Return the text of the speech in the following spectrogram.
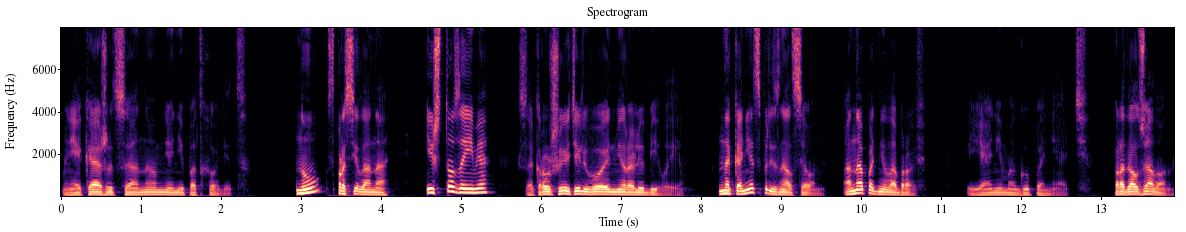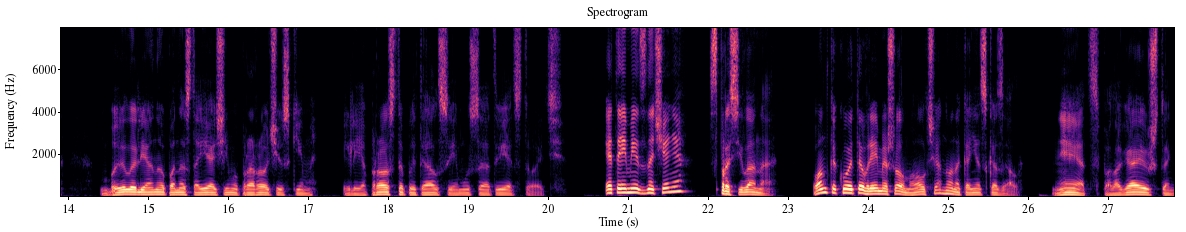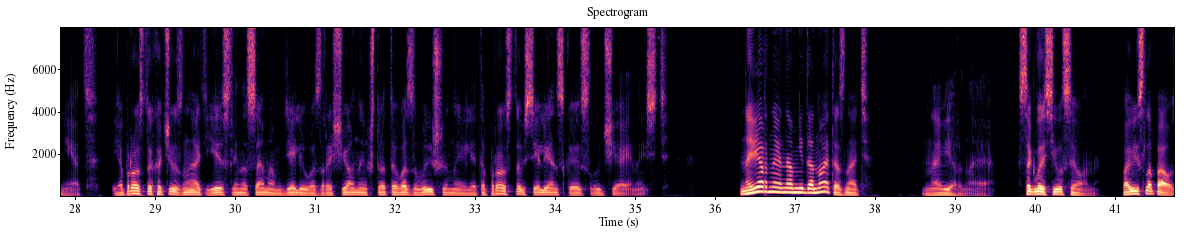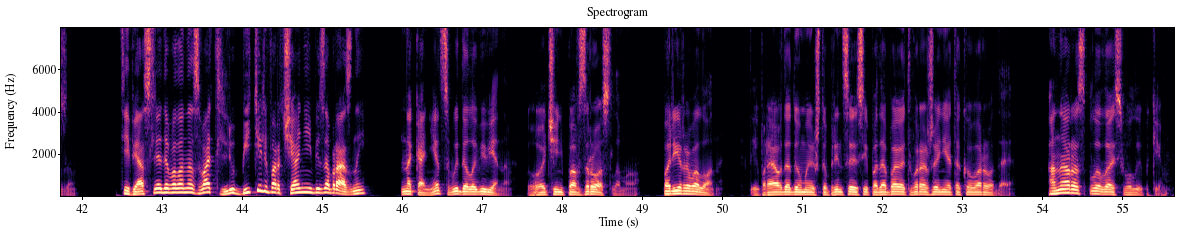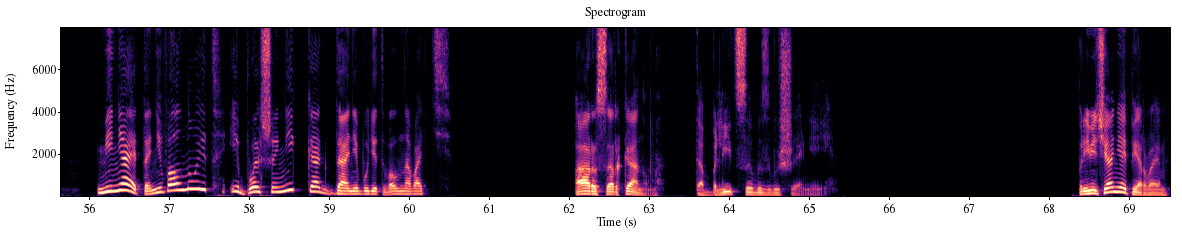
Мне кажется, оно мне не подходит. «Ну?» – спросила она. «И что за имя?» «Сокрушитель воин миролюбивый». Наконец признался он. Она подняла бровь. «Я не могу понять». Продолжал он. «Было ли оно по-настоящему пророческим, или я просто пытался ему соответствовать?» «Это имеет значение?» – спросила она. Он какое-то время шел молча, но наконец сказал. «Нет, полагаю, что нет. Я просто хочу знать, есть ли на самом деле у возвращенных что-то возвышенное, или это просто вселенская случайность». «Наверное, нам не дано это знать». «Наверное», — согласился он. Повисла пауза. «Тебя следовало назвать «любитель ворчаний безобразный», — наконец выдала Вивена. «Очень по-взрослому», – парировал он. «Ты правда думаешь, что принцессе подобают выражения такого рода?» Она расплылась в улыбке. Меня это не волнует и больше никогда не будет волновать. Арс Арканум. Таблица возвышений. Примечание первое.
